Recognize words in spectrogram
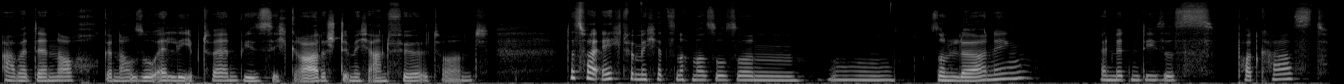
aber dennoch genauso erlebt werden, wie es sich gerade stimmig anfühlt. Und das war echt für mich jetzt nochmal so, so ein, mm, so ein Learning inmitten dieses Podcast.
